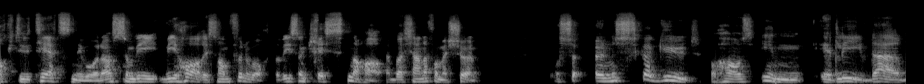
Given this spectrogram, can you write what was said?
aktivitetsnivået som vi, vi, har i samfunnet vårt, og vi som kristne har. Jeg bare kjenner for meg selv. Og så ønsker Gud å ha oss inn i et liv der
